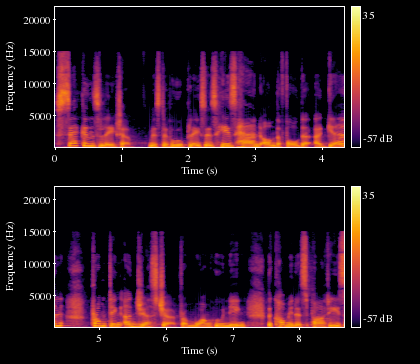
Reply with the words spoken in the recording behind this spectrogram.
Seconds later, Mr. Hu places his hand on the folder again, prompting a gesture from Wang Huning, the Communist Party's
